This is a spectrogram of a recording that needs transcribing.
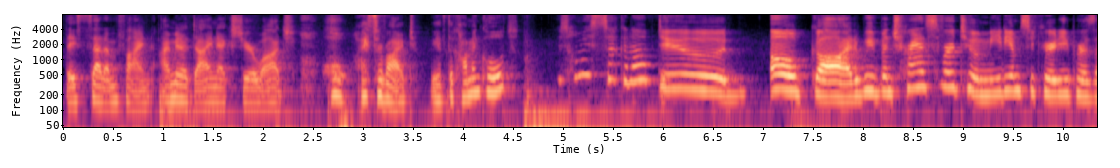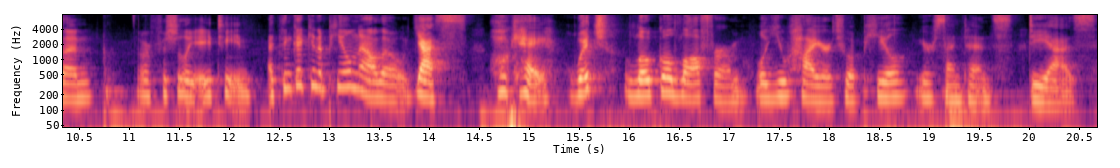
They said I'm fine. I'm gonna die next year. Watch. Oh, I survived. We have the common cold. You told me suck it up, dude. Oh god, we've been transferred to a medium security prison. We're officially 18. I think I can appeal now though. Yes. Okay, which local law firm will you hire to appeal your sentence? Diaz.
